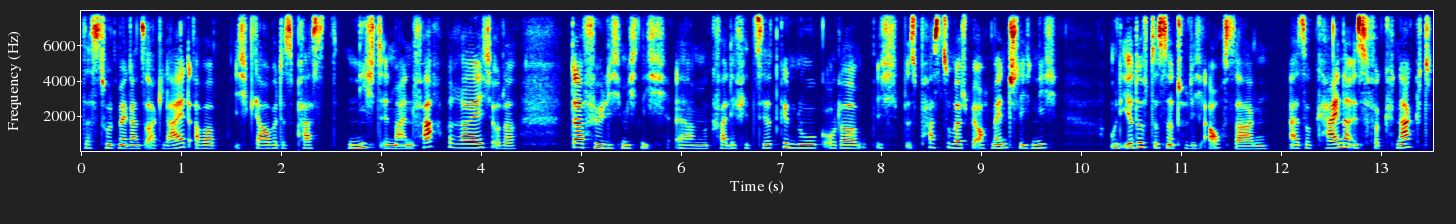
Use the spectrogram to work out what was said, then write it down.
das tut mir ganz arg leid, aber ich glaube, das passt nicht in meinen Fachbereich oder da fühle ich mich nicht ähm, qualifiziert genug oder es passt zum Beispiel auch menschlich nicht. Und ihr dürft es natürlich auch sagen. Also keiner ist verknackt,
